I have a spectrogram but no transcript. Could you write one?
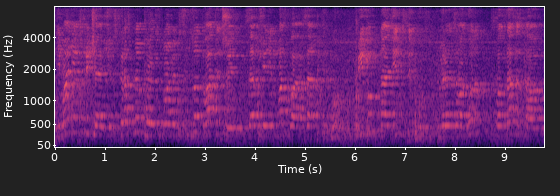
Внимание встречающих! Скоростной поезд номер 726, сообщение Москва-Санкт-Петербург, прибыл на 11 путь. Нумерация вагонов с поста состава.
